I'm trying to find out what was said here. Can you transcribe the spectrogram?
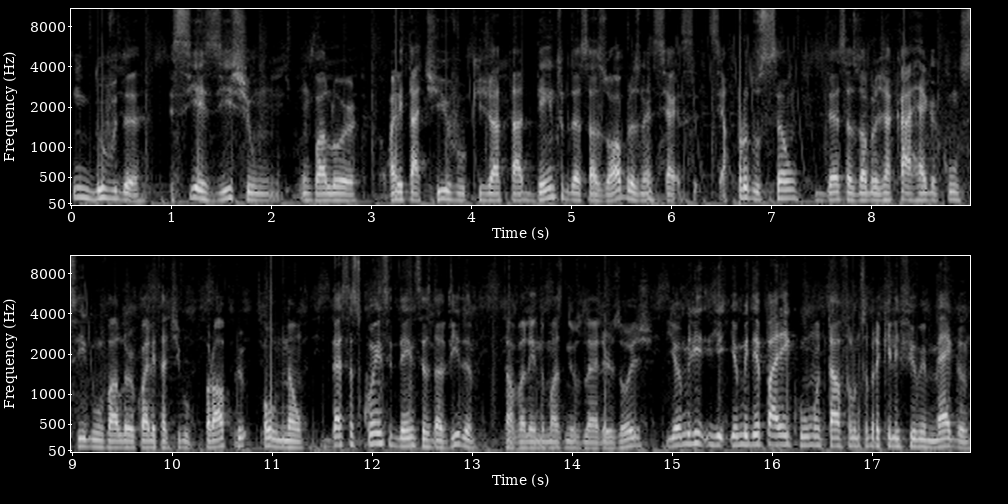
em dúvida se existe um, um valor qualitativo que já tá dentro dessas obras, né? Se a, se- a produção dessas obras já carrega consigo um valor qualitativo próprio ou não. Dessas coincidências da vida, tava lendo umas newsletters hoje, e eu me, eu me deparei com uma que tava falando sobre aquele filme Megan.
